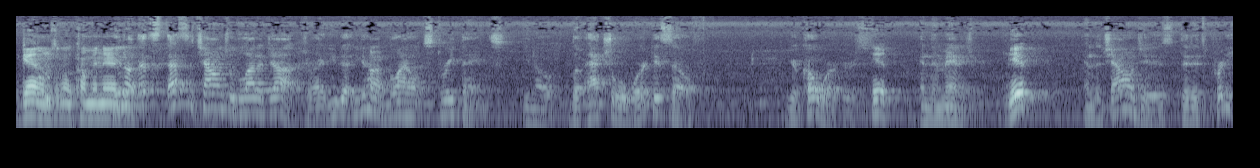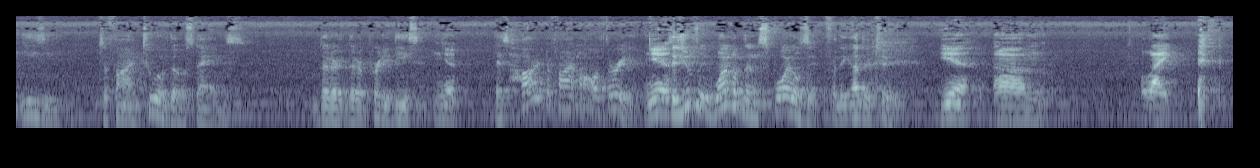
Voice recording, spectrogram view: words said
again, I'm just gonna come in there. You know, that's that's the challenge with a lot of jobs, right? You got you gotta balance three things. You know, the actual work itself, your coworkers, yeah, and then management. yeah. And the challenge is that it's pretty easy to find two of those things that are that are pretty decent. Yeah, It's hard to find all three. Yeah. Because usually one of them spoils it for the other two. yeah. Um, like,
